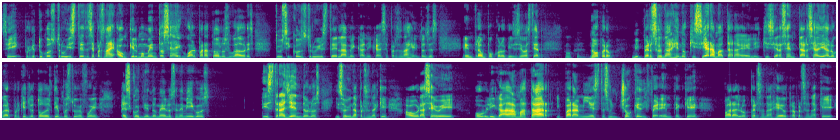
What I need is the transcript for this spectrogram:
¿Sí? Porque tú construiste ese personaje. Aunque el momento sea igual para todos los jugadores, tú sí construiste la mecánica de ese personaje. Entonces entra un poco lo que dice Sebastián. No, pero mi personaje no quisiera matar a Ellie, quisiera sentarse a dialogar porque yo todo el tiempo estuve fue escondiéndome de los enemigos, distrayéndolos y soy una persona que ahora se ve obligada a matar y para mí este es un choque diferente que para el personaje de otra persona que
